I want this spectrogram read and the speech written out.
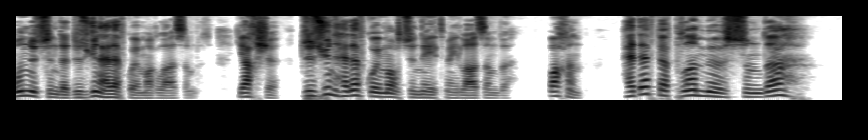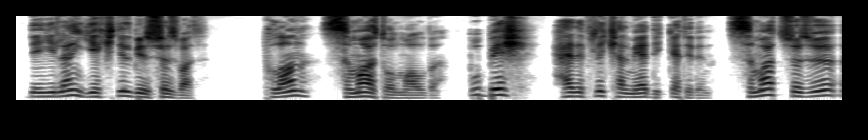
Bunun üçün də düzgün hədəf qoymaq lazımdır. Yaxşı, düzgün hədəf qoymaq üçün nə etmək lazımdır? Baxın, hədəf və plan mövzusunda deyilən yekdil bir söz var. Plan smart olmalıdır. Bu 5 hərfli kəlməyə diqqət edin. Smart sözü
